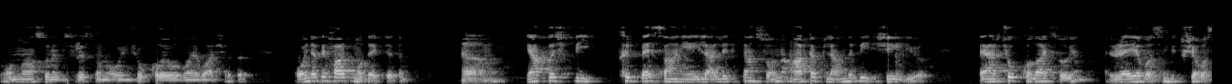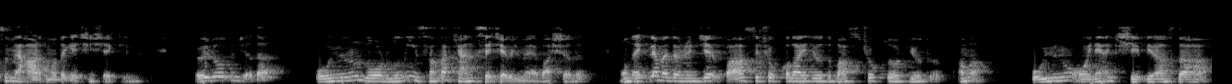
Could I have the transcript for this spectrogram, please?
Ondan sonra bir süre sonra oyun çok kolay olmaya başladı. Oyuna bir hard mod ekledim. Um, yaklaşık bir 45 saniye ilerledikten sonra arka planda bir şey diyor. Eğer çok kolaysa oyun R'ye basın, bir tuşa basın ve hard moda geçin şeklinde. Öyle olunca da oyunun zorluğunu insanlar kendi seçebilmeye başladı. Onu eklemeden önce bazısı çok kolay diyordu, bazısı çok zor diyordu. Ama oyunu oynayan kişiye biraz daha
